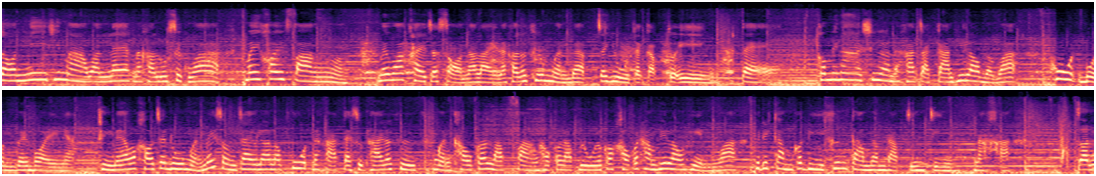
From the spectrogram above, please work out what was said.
จอห์นนี่ที่มาวันแรกนะคะ รู้สึกว่าไม่ค่อยฟัง ไม่ว่าใครจะสอนอะไรนะคะ ก็คือเหมือนแบบจะอยู่แต่กับตัวเอง แต่ก็ไม่น่าเชื่อนะคะ จากการที่เราแบบว่า พูดบ่นบ่อยๆเนี่ยถึงแม้ว่าเขาจะดูเหมือนไม่สนใจเวลาเราพูดนะคะ แต่สุดท้ายก็คือเหมือนเขาก็รับฟังเขาก็รับรู้ แล้วก็เขาก็ทำให้เราเห็นว่าพฤติกรรมก็ดีขึ้นตามลำดับจริง ๆนะคะ จอน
